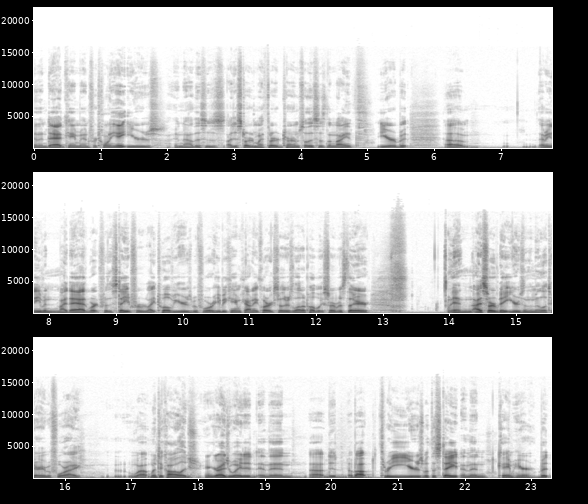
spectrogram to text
and then Dad came in for 28 years, and now this is I just started my third term, so this is the ninth year. But um, I mean, even my dad worked for the state for like 12 years before he became county clerk, so there's a lot of public service there. And I served eight years in the military before I went to college and graduated, and then uh, did about three years with the state, and then came here. But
